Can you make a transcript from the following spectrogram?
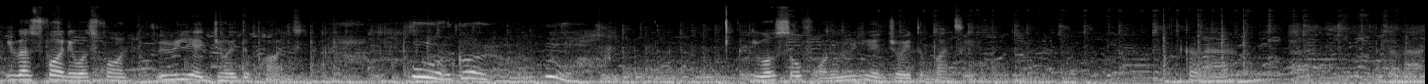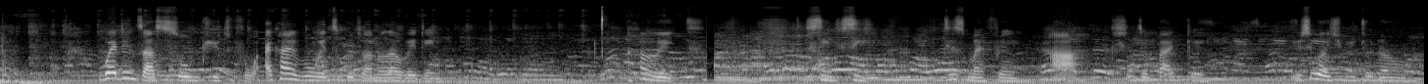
It was fun it was fun. We really enjoyed the party. Oh my god. It was so fun. We really enjoyed the party. Look at that. Weddings are so beautiful. I can't even wait to go to another wedding. I can't wait. See, see. This is my friend. Ah, she's a bad girl. You see what she will do now?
